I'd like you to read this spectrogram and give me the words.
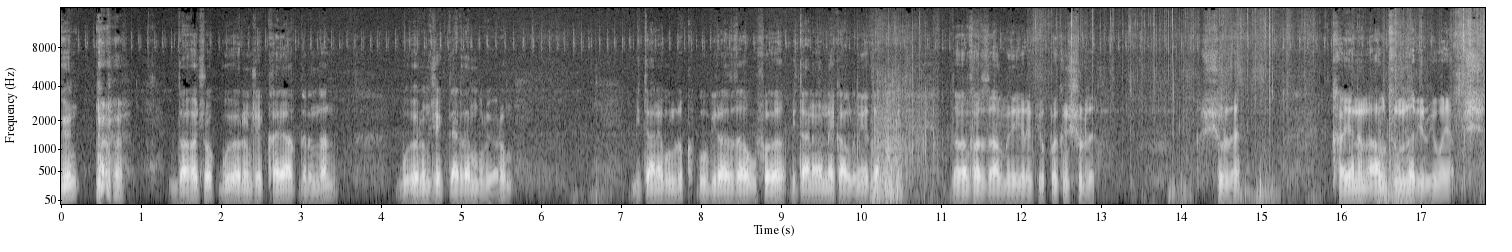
Bugün daha çok bu örümcek kaya bu örümceklerden buluyorum. Bir tane bulduk. Bu biraz daha ufağı. Bir tane örnek aldım yeterli. Daha fazla almaya gerek yok. Bakın şurada. Şurada. Kayanın altında bir yuva yapmış.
